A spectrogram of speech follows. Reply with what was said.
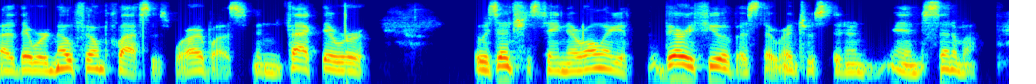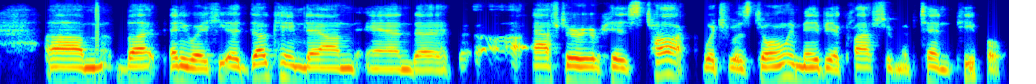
Uh, there were no film classes where I was. In fact, there were, it was interesting. There were only very few of us that were interested in, in cinema. Um, but anyway, he, uh, Doug came down, and uh, after his talk, which was to only maybe a classroom of 10 people,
